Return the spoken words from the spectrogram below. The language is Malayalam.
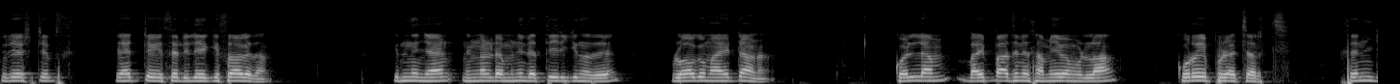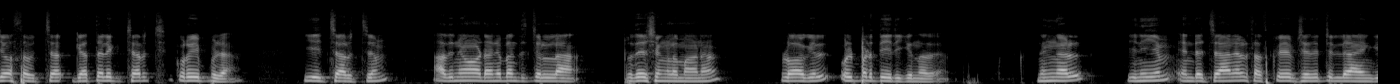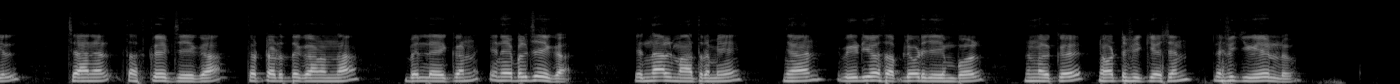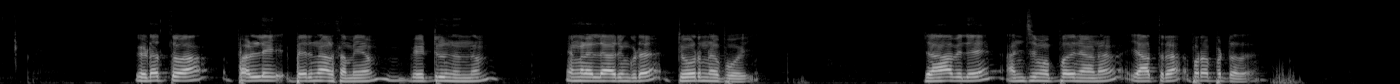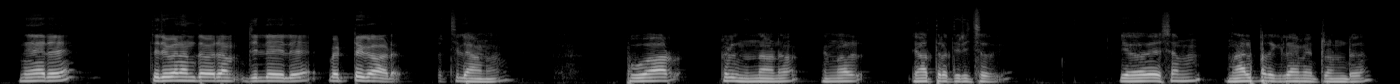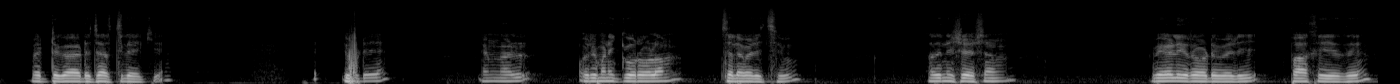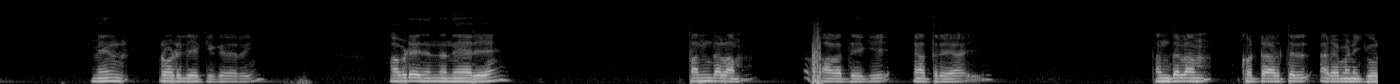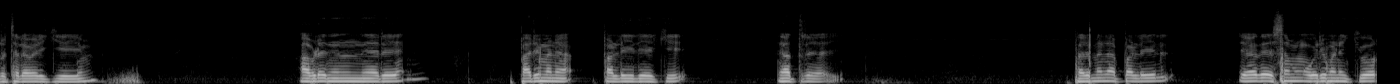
സുരേഷ് ടിപ്സ് എ ടു ഇസഡിലേക്ക് സ്വാഗതം. ഇന്ന് ഞാൻ നിങ്ങളുടെ മുന്നിലെത്തിയിരിക്കുന്നത് വ്ളോഗുമായിട്ടാണ്. കൊല്ലം ബൈപ്പാസിന് സമീപമുള്ള Kurippuzha church saint Joseph Catholic church Kurippuzha. ഈ ചർച്ചും അതിനോടനുബന്ധിച്ചുള്ള പ്രദേശങ്ങളുമാണ് വ്ളോഗിൽ ഉൾപ്പെടുത്തിയിരിക്കുന്നത്. നിങ്ങൾ ഇനിയും എന്റെ ചാനൽ സബ്സ്ക്രൈബ് ചെയ്തിട്ടില്ല എങ്കിൽ ചാനൽ സബ്സ്ക്രൈബ് ചെയ്യുക തൊട്ടടുത്ത് കാണുന്ന ബെല്ലൈക്കൺ എനേബിൾ ചെയ്യുക. എന്നാൽ മാത്രമേ ഞാൻ വീഡിയോസ് അപ്ലോഡ് ചെയ്യുമ്പോൾ നിങ്ങൾക്ക് നോട്ടിഫിക്കേഷൻ ലഭിക്കുകയുള്ളൂ. ഇടത്വ പള്ളി പെരുന്നാൾ സമയം വീട്ടിൽ നിന്നും ഞങ്ങളെല്ലാവരും കൂടെ ടൂറിന് പോയി. രാവിലെ അഞ്ച് മുപ്പതിനാണ് യാത്ര പുറപ്പെട്ടത്. നേരെ തിരുവനന്തപുരം ജില്ലയിലെ വെട്ടുകാട്. ചർച്ചിലാണ് പൂവാറിൽ നിന്നാണ് ഞങ്ങൾ യാത്ര തിരിച്ചത്. ഏകദേശം നാൽപ്പത് കിലോമീറ്റർ ഉണ്ട് വെട്ടുകാട് ചർച്ചിലേക്ക്. ഇവിടെ ഞങ്ങൾ ഒരു മണിക്കൂറോളം ചിലവഴിച്ചു. അതിനുശേഷം വേളി റോഡ് വഴി പാസ് ചെയ്ത് മെയിൻ റോഡിലേക്ക് കയറി. അവിടെ നിന്ന് നേരെ പന്തളം ഭാഗത്തേക്ക് യാത്രയായി. പന്തളം കൊട്ടാരത്തിൽ അരമണിക്കൂർ ചെലവഴിക്കുകയും അവിടെ നിന്ന് നേരെ പരിമന പള്ളിയിലേക്ക് യാത്രയായി. പരിമന പള്ളിയിൽ ഏകദേശം ഒരു മണിക്കൂർ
